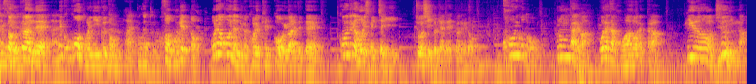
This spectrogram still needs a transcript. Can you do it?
俺そう膨らんで、はい。でここを取りに行くと、うん。はい。ポケットのそうポケット。俺は大分の時はこれ結構言われててこういう時はモリスめっちゃいい調子いい時やでって言われたけどこういうことをフロンターレは俺がじゃあフォワードやったらフィールドの10人が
